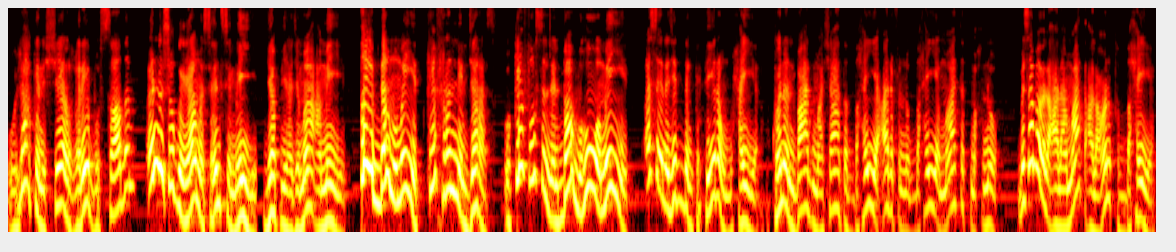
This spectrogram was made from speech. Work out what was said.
ولكن الشيء الغريب والصادم إنه سوغوياما سينسي ميت. yep يا جماعة ميت. طيب ده ميت كيف رن الجرس؟ وكيف وصل للباب وهو ميت؟ أسئلة جدا كثيرة ومحيرة. كونان بعد ما شاهد الضحية عرف أن الضحية ماتت مخنوق. بسبب العلامات على عنق الضحية.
